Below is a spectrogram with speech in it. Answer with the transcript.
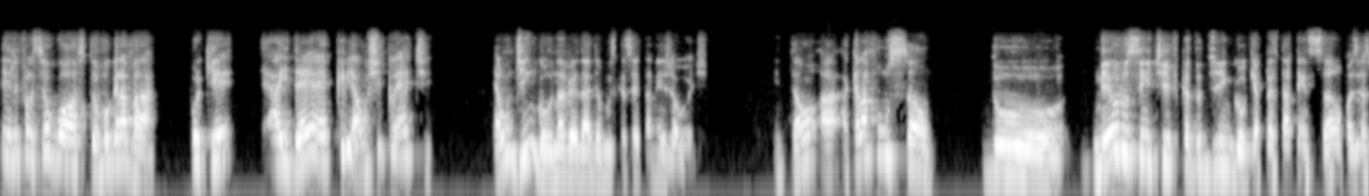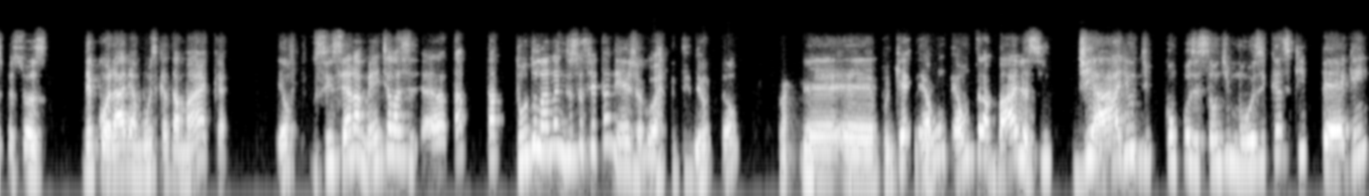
ele fala assim: Eu gosto, eu vou gravar. Porque a ideia é criar um chiclete. É um jingle, na verdade, a música sertaneja hoje. Então, a, aquela função do neurocientífica do jingle, que é prestar atenção, fazer as pessoas decorarem a música da marca, eu, sinceramente, ela, ela tá, tá tudo lá na indústria sertaneja agora, entendeu? Então, é, é, porque é um, é um trabalho assim diário de composição de músicas que peguem,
